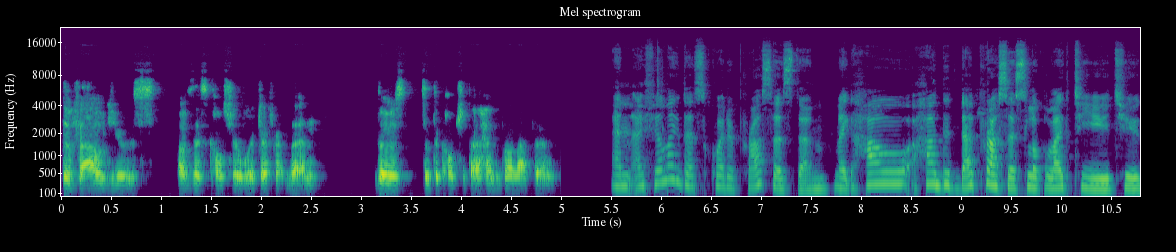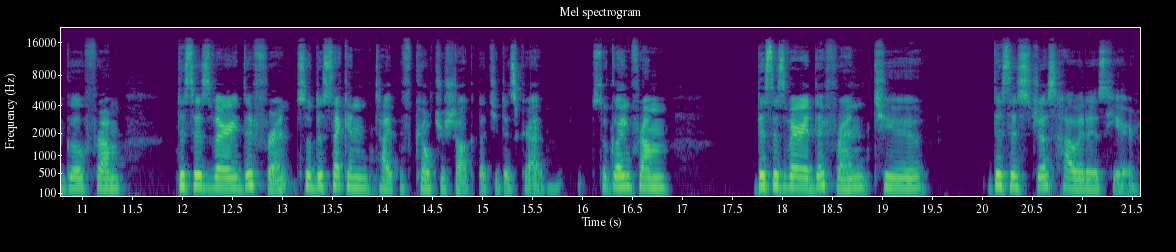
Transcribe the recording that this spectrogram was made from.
the values of this culture were different than those of the culture that I had grown up in. And I feel like that's quite a process then. Like how how did that process look like to you to go from this is very different. So the second type of culture shock that you described. So going from this is very different to this is just how it is here.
